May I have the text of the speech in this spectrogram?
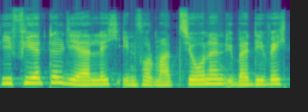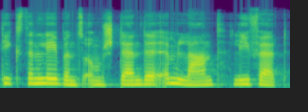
die vierteljährlich Informationen über die wichtigsten Lebensumstände im Land liefert.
